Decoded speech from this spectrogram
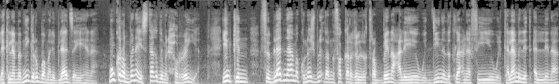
لكن لما بنيجي ربما لبلاد زي هنا ممكن ربنا يستخدم الحرية. يمكن في بلادنا ما كناش بنقدر نفكر غير اللي اتربينا عليه والدين اللي طلعنا فيه والكلام اللي اتقال لنا.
